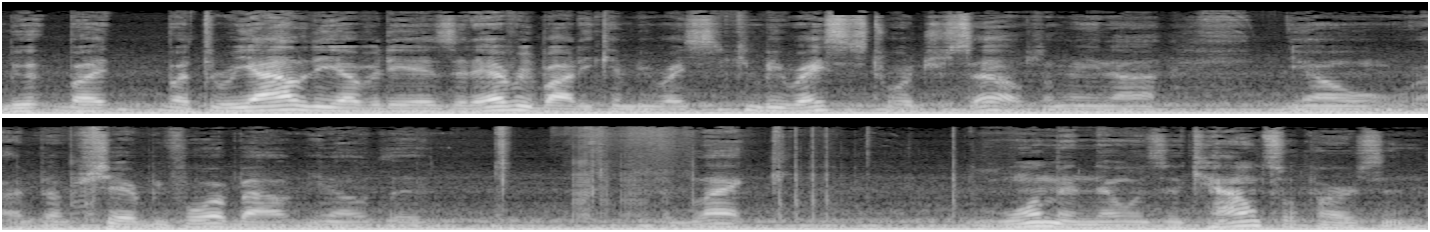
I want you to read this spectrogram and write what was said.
But but the reality of it is that everybody can be racist. You can be racist towards yourselves. I mean, uh, you know, I've shared before about you know the the black woman that was a council person,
